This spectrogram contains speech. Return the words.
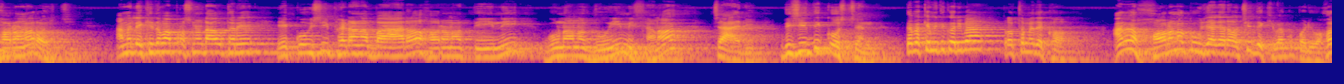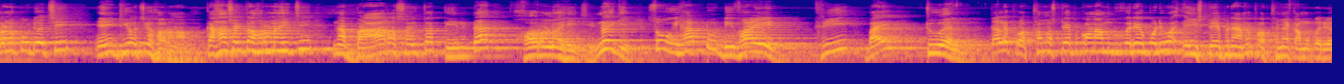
হরণ রয়েছে আমি লিখিদেবা প্রশ্নটা আউথরে একুশ ফেড়াণ বার হরণ তিন গুণন দুই মিশাণ চারি দিস ইজ দি কোশ্চেন তবে কমিটি করা প্রথমে দেখ আমি হরণ কেউ জায়গার অছি দেখা পড়ব হরণ কেউটি অছি এইটি অছি হরণ কাহা সহিত হরণ হয়েছি না বার সহিত তিনটা হরণ হয়েছি নয় কি so we have to divide three by twelve তাহলে প্রথম স্টেপ কোণ আমি করা পড়ব এই স্টেপে আমি প্রথমে কাম করা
